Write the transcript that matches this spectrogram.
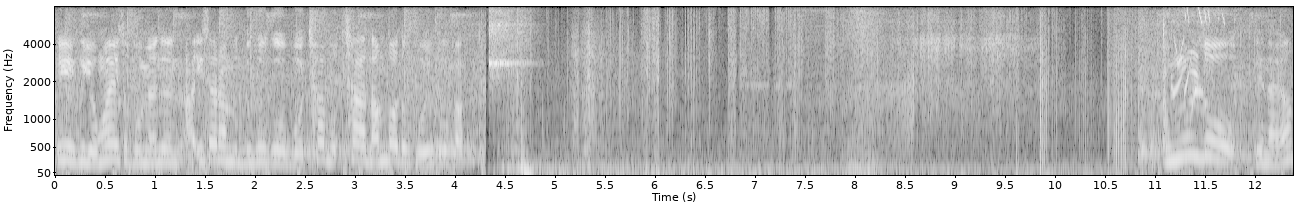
이게 그 영화에서 보면은, 아, 이 사람은 누구고, 뭐, 차, 차 넘버도 보이고, 막. 동물도 되나요?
